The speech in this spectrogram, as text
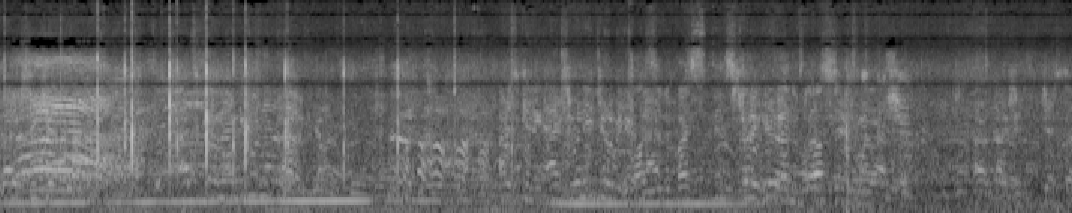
Let's go, man. Give another hug. I'm just kidding. Actually, we need you over here, Pat. Straight here on the left stage, my last shirt. Uh, actually, just, uh,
